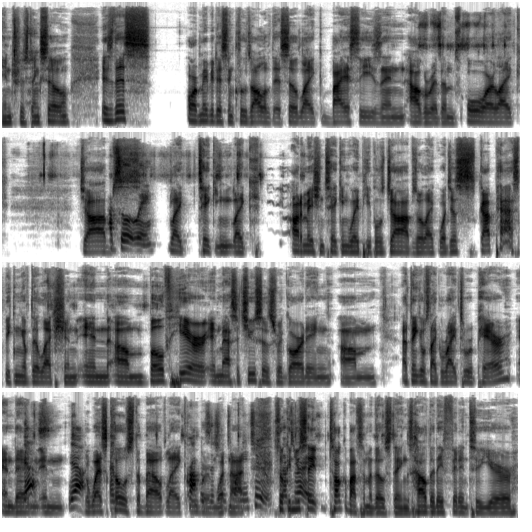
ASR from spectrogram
Interesting. So, is this or maybe this includes all of this. So like biases and algorithms or like jobs absolutely like taking like automation taking away people's jobs or like what just got passed speaking of the election in um, both here in massachusetts regarding um, i think it was like right to repair and then yes. in yeah. the west and coast about like uber and whatnot so That's can you right. say talk about some of those things how do they fit into your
